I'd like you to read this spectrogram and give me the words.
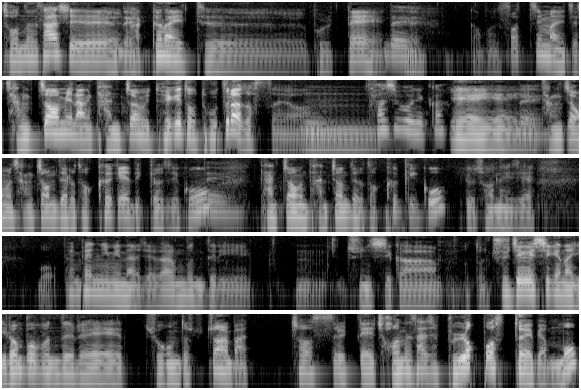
저는 사실 네. 다크나이트 볼때 네. 네. 그러니까 뭐 썼지만 이제 장점이랑 단점이 되게 더 도드라졌어요. 음. 음. 다시 보니까. 예, 예, 예. 네. 장점은 장점대로 더 크게 느껴지고 네. 단점은 단점대로 더 크기고 그리고 저는 이제 뭐 팬팬님이나 이제 다른 분들이 음, 준 씨가 어떤 주제 의식이나 이런 부분들에 조금 더 초점을 맞 췄을 때 저는 사실 블록버스터의 면모,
